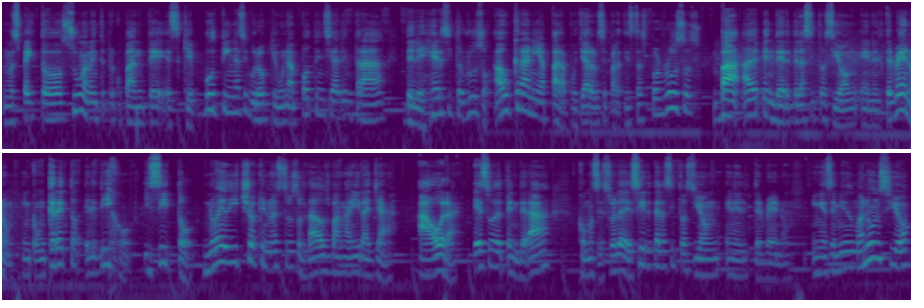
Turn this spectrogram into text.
Un aspecto sumamente preocupante es que Putin aseguró que una potencial entrada del ejército ruso a Ucrania para apoyar a los separatistas rusos va a depender de la situación en el terreno. En concreto, él dijo, y cito, no he dicho que nuestros soldados van a ir allá, Ahora, eso dependerá, como se suele decir, de la situación en el terreno. En ese mismo anuncio,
